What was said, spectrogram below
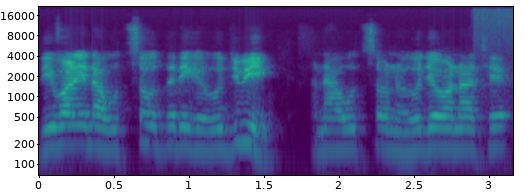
દિવાળીના ઉત્સવ તરીકે ઉજવી અને આ ઉત્સવને ઉજવવાના છે.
